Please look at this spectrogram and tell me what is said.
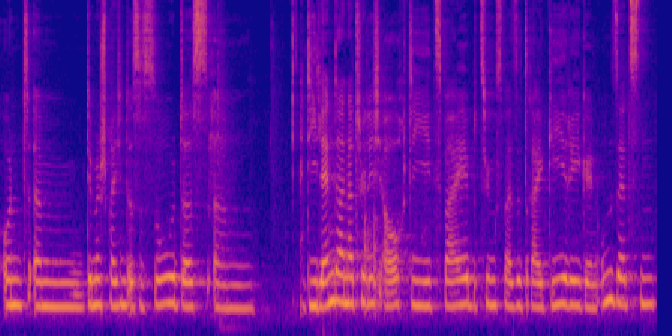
Und ähm, dementsprechend ist es so, dass ähm, die Länder natürlich auch die 2 bzw. 3G-Regeln umsetzen.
